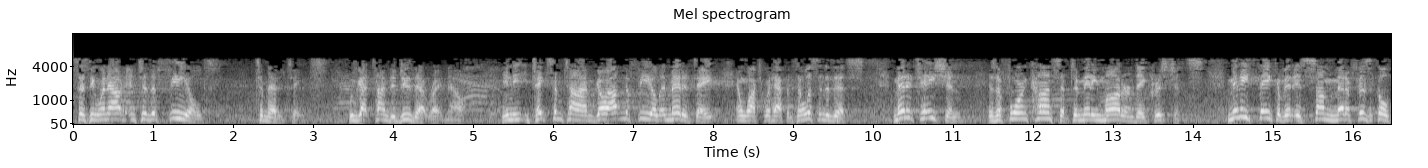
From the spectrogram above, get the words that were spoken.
says he went out into the fields to meditate. We've got time to do that right now. You need to take some time, go out in the field and meditate and watch what happens. Now listen to this. Meditation is a foreign concept to many modern day Christians. Many think of it as some metaphysical,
